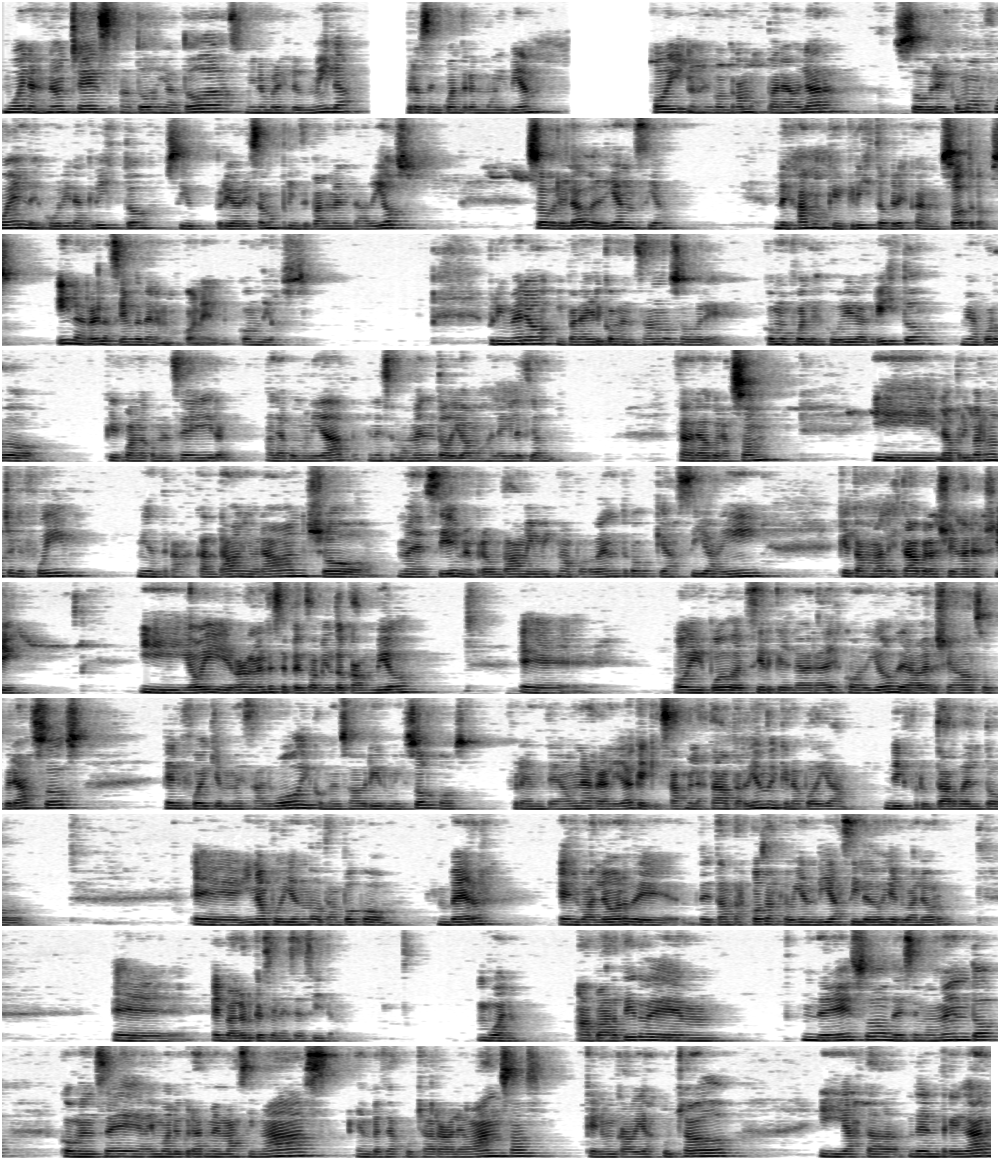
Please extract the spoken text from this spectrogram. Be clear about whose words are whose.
Speaker 1: Buenas noches a todos y a todas. Mi nombre es Ludmila. Espero se encuentren muy bien. Hoy nos encontramos para hablar sobre cómo fue el descubrir a Cristo, si priorizamos principalmente a Dios, sobre la obediencia, dejamos que Cristo crezca en nosotros y la relación que tenemos con Él, con Dios. Primero, y para ir comenzando sobre cómo fue el descubrir a Cristo, me acuerdo que cuando comencé a ir a la comunidad, en ese momento íbamos a la iglesia Sagrado Corazón y la primera noche que fui, mientras cantaban y oraban, yo me decía y me preguntaba a mí misma por dentro qué hacía ahí, qué tan mal estaba para llegar allí. Y hoy realmente ese pensamiento cambió. Eh, Hoy puedo decir que le agradezco a Dios de haber llegado a sus brazos. Él fue quien me salvó y comenzó a abrir mis ojos frente a una realidad que quizás me la estaba perdiendo y que no podía disfrutar del todo. Eh, y no pudiendo tampoco ver el valor de, tantas cosas que hoy en día sí le doy el valor, eh, el valor que se necesita. Bueno, a partir de, eso, de ese momento, comencé a involucrarme más y más, empecé a escuchar alabanzas que nunca había escuchado y hasta de entregar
